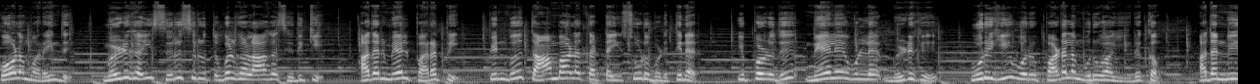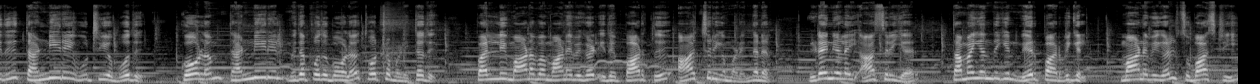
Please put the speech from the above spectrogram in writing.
கோலம் வரைந்து மெழுகை சிறு சிறு துகள்களாக செதுக்கி அதன் மேல் பரப்பி பின்பு தாம்பாள தட்டை சூடுபடுத்தினர். இப்பொழுது மேலே உள்ள மெழுகு உருகி ஒரு படலம் உருவாகி இருக்கும். அதன் மீது தண்ணீரை ஊற்றிய போது கோலம் தண்ணீரில் மிதப்பது போல தோற்றமளித்தது. பள்ளி மாணவ மாணவிகள் இதை பார்த்து ஆச்சரியமடைந்தனர். இடைநிலை ஆசிரியர் தமயந்தியின் மேற்பார்வையில் மாணவிகள் சுபாஸ்ரீ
